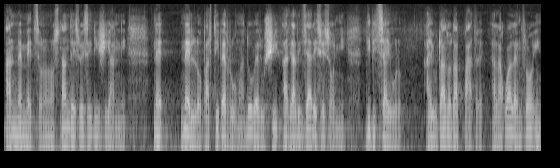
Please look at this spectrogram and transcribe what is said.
anno e mezzo, nonostante i suoi 16 anni, Nello partì per Roma, dove riuscì a realizzare i suoi sogni di pizzaiolo, aiutato dal padre, alla quale entrò in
